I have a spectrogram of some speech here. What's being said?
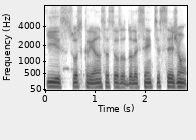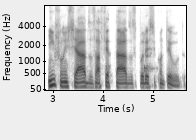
que suas crianças, seus adolescentes sejam influenciados, afetados por esse conteúdo?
